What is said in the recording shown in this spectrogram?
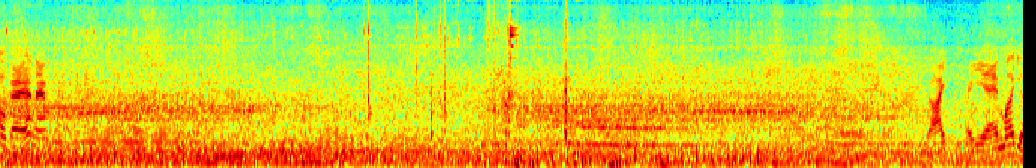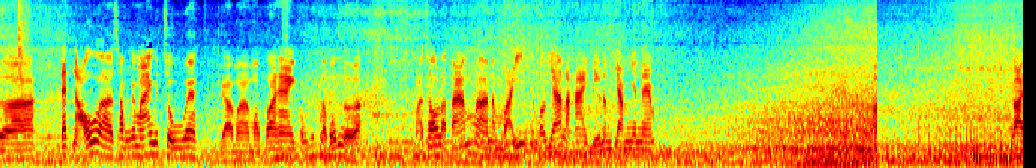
ok hết anh em rồi thì em mới vừa test nổ à, xong cái máy Mitsu GM132 công suất là 4 ngựa. Mã số là 857 à, em báo giá là 2 triệu 500 nha anh em. Rồi,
